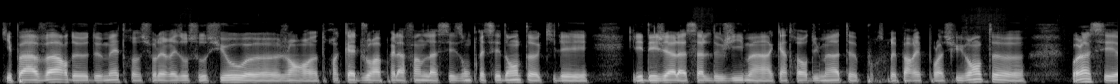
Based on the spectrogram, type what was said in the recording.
qui est pas avare de, de mettre sur les réseaux sociaux, euh, genre trois quatre jours après la fin de la saison précédente, euh, qu'il est, il est déjà à la salle de gym à 4 heures du mat pour se préparer pour la suivante. Euh, voilà, c'est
